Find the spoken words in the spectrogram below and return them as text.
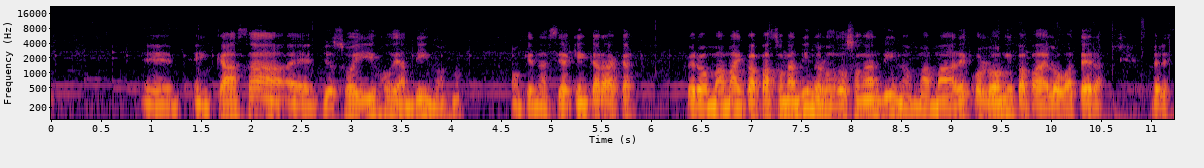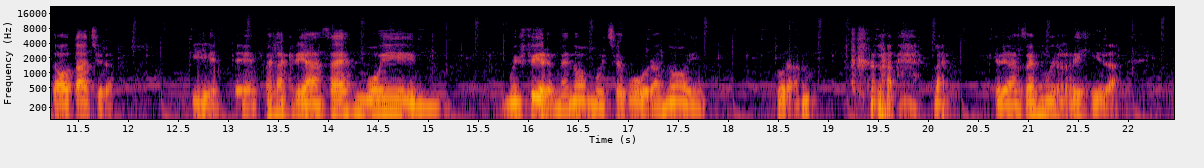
Eh, en casa, eh, yo soy hijo de andinos, ¿no? aunque nací aquí en Caracas, pero mamá y papá son andinos, los dos son andinos, mamá de Colón y papá de Lobatera, del estado Táchira. Y eh, pues la crianza es muy, muy firme, ¿no? Muy segura, ¿no? Y dura, la crianza es muy rígida.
